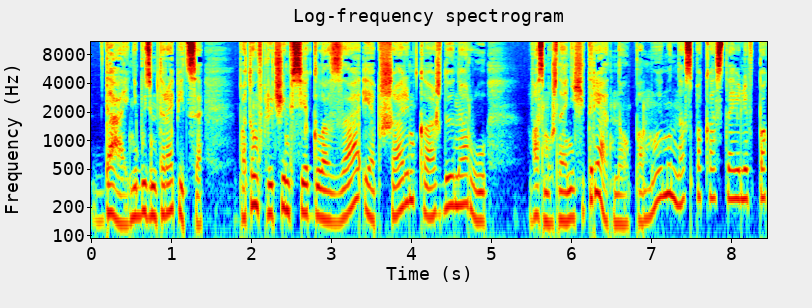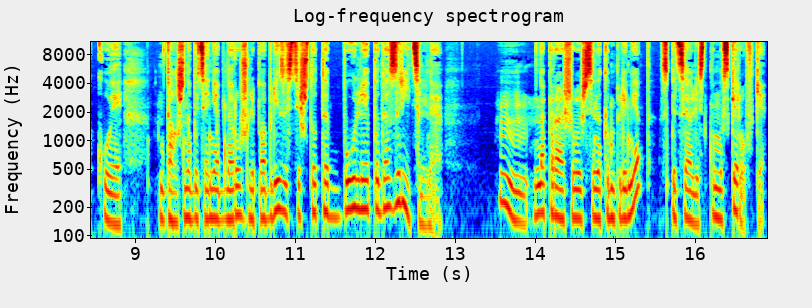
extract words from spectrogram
Да, и не будем торопиться. Потом включим все глаза и обшарим каждую нору. Возможно, они хитрят, но, по-моему, нас пока оставили в покое. Должно быть, они обнаружили поблизости что-то более подозрительное. Хм, напрашиваешься на комплимент, специалист по маскировке?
